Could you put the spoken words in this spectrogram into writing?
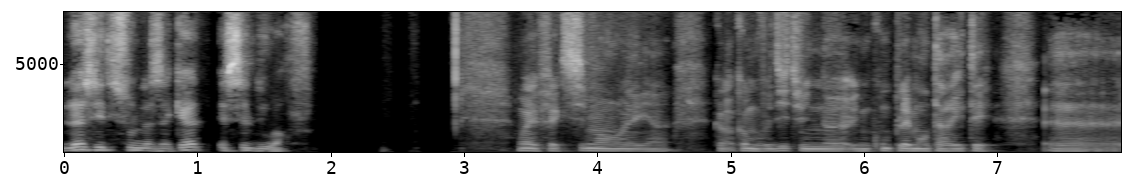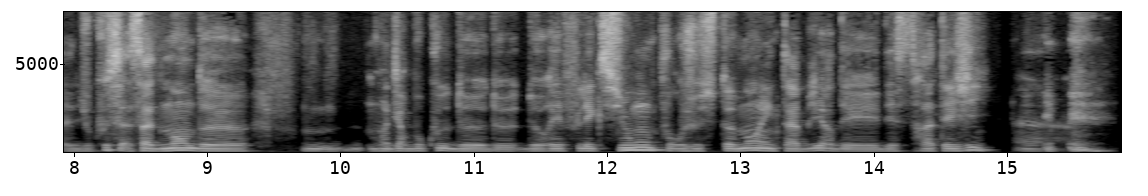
l'institution de la zakat et celle du WARF. Oui, effectivement, et, comme, vous dites, une, complémentarité. du coup, ça, demande, on va dire, beaucoup de, réflexion pour justement établir des, stratégies.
